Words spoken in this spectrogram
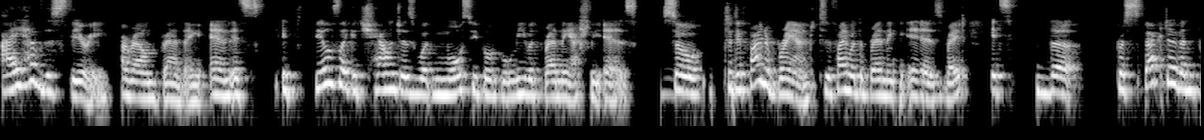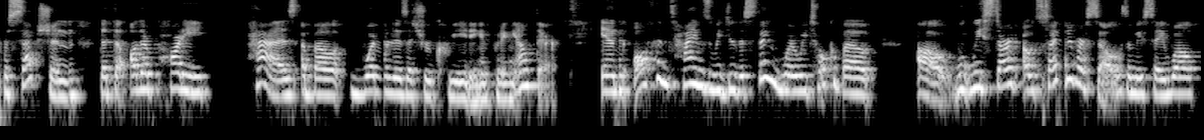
I have this theory around branding and it's, it feels like it challenges what most people believe what branding actually is. So to define a brand, to define what the branding is, right? It's the perspective and perception that the other party has about what it is that you're creating and putting out there. And oftentimes we do this thing where we talk about uh, we start outside of ourselves and we say, well,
